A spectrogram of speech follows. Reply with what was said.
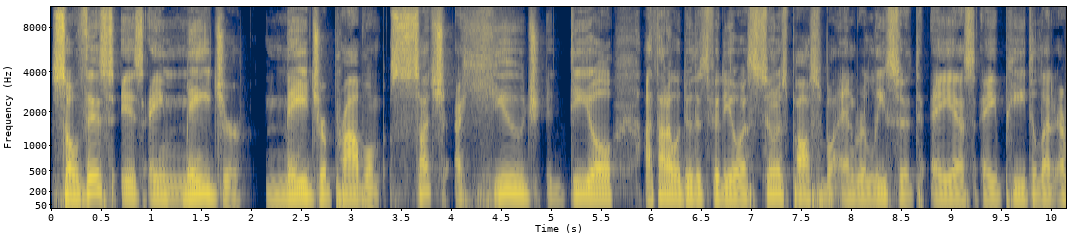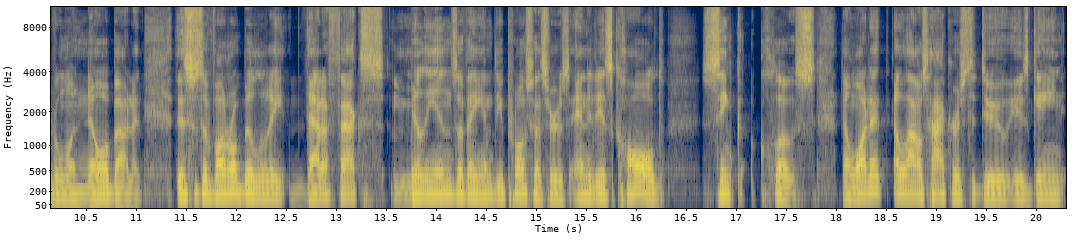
So this is a major major problem, such a huge deal. I thought I would do this video as soon as possible and release it ASAP to let everyone know about it. This is a vulnerability that affects millions of AMD processors and it is called sync close. Now, what it allows hackers to do is gain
